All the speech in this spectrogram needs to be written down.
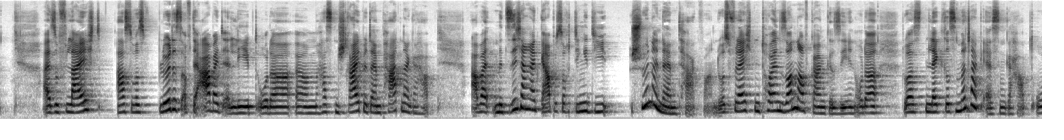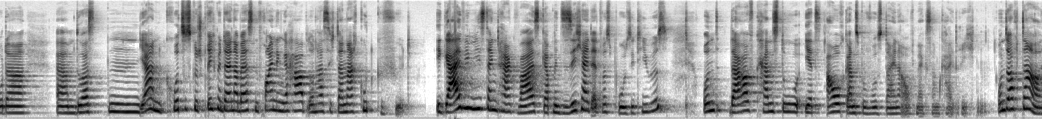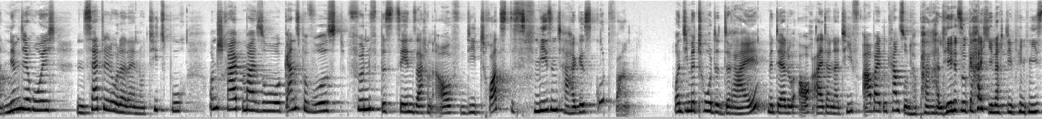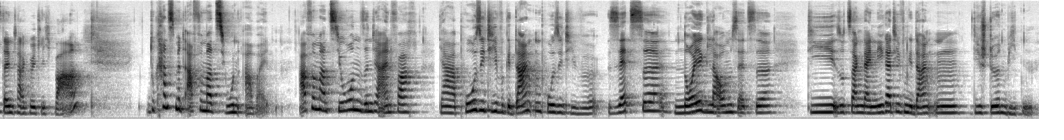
Also vielleicht hast du was Blödes auf der Arbeit erlebt oder ähm, hast einen Streit mit deinem Partner gehabt. Aber mit Sicherheit gab es auch Dinge, die schön in deinem Tag waren. Du hast vielleicht einen tollen Sonnenaufgang gesehen oder du hast ein leckeres Mittagessen gehabt oder ähm, du hast ein, ja, ein kurzes Gespräch mit deiner besten Freundin gehabt und hast dich danach gut gefühlt. Egal wie mies dein Tag war, es gab mit Sicherheit etwas Positives und darauf kannst du jetzt auch ganz bewusst deine Aufmerksamkeit richten. Und auch da, nimm dir ruhig einen Zettel oder dein Notizbuch und schreib mal so ganz bewusst fünf bis zehn Sachen auf, die trotz des miesen Tages gut waren. Und die Methode 3, mit der du auch alternativ arbeiten kannst oder parallel sogar, je nachdem, wie mies dein Tag wirklich war, du kannst mit Affirmationen arbeiten. Affirmationen sind ja einfach ja, positive Gedanken, positive Sätze, neue Glaubenssätze, die sozusagen deinen negativen Gedanken die Stirn bieten,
